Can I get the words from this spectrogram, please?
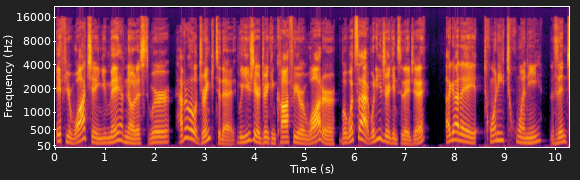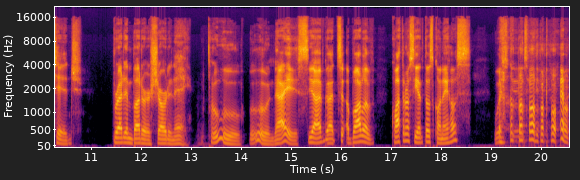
if you're watching, you may have noticed we're having a little drink today. We usually are drinking coffee or water, but what's that? What are you drinking today, Jay? I got a 2020 vintage bread and butter Chardonnay. Ooh, ooh, nice. Yeah, I've got a bottle of Cuatrocientos Conejos.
